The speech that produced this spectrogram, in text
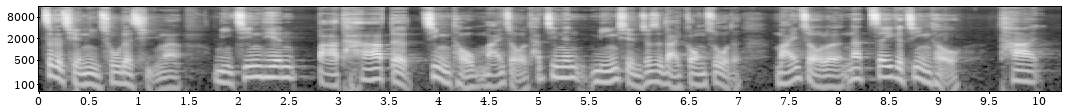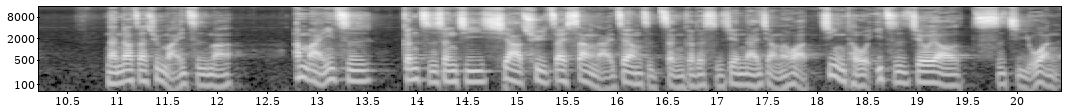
这个钱你出得起吗？你今天把他的镜头买走了，他今天明显就是来工作的。买走了，那这个镜头，他难道再去买一支吗？啊，买一支跟直升机下去再上来这样子，整个的时间来讲的话，镜头一支就要十几万了。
